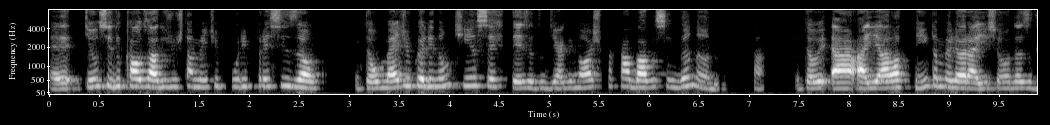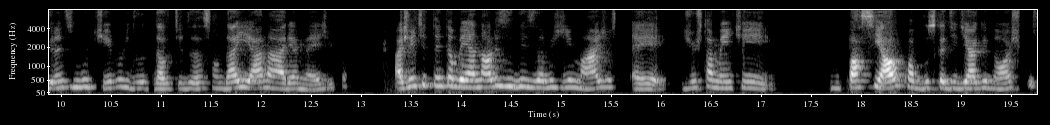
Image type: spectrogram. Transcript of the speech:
é, tinham sido causados justamente por imprecisão. Então, o médico ele não tinha certeza do diagnóstico, acabava se enganando. Tá? Então, a, a IA ela tenta melhorar isso, é um dos grandes motivos do, da utilização da IA na área médica. A gente tem também análise de exames de imagens, é, justamente parcial com a busca de diagnósticos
